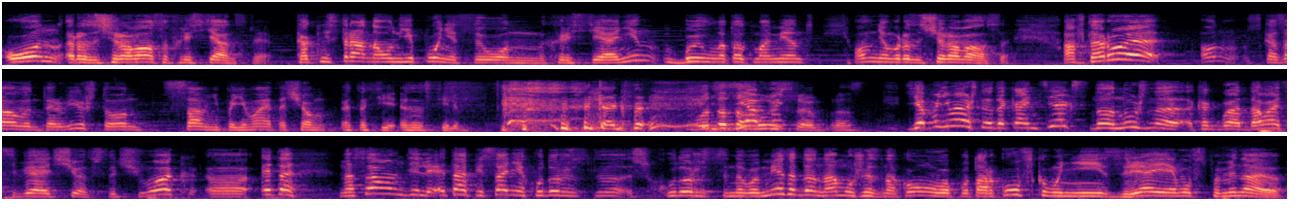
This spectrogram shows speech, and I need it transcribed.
он разочаровался в христианстве. Как ни странно, он японец и он христианин был на тот момент, он в нем разочаровался. А второе, он сказал в интервью, что он сам не понимает, о чем это фи- этот фильм. Вот это я лучшее просто. Я понимаю, что это контекст, но нужно как бы отдавать себе отчет, что чувак, э, это на самом деле это описание художественно- художественного метода, нам уже знакомого по Тарковскому, не зря я его вспоминаю.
